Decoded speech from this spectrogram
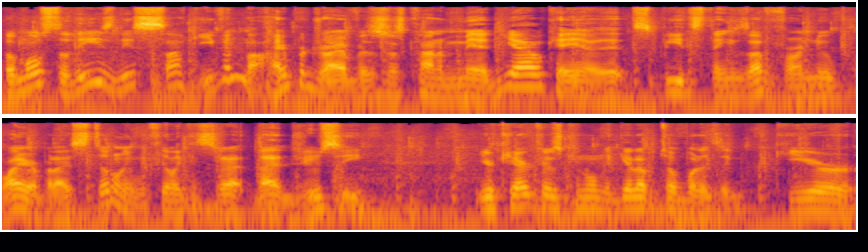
But most of these, these suck. Even the hyperdrive is just kind of mid. Yeah, okay, it speeds things up for a new player, but I still don't even feel like it's that, that juicy. Your characters can only get up to, what is it, gear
